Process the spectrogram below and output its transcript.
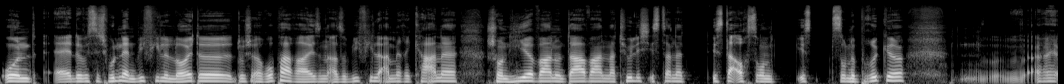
Und äh, du wirst dich wundern, wie viele Leute durch Europa reisen, also wie viele Amerikaner schon hier waren und da waren. Natürlich ist da eine ist da auch so, ein, ist so eine Brücke, äh,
